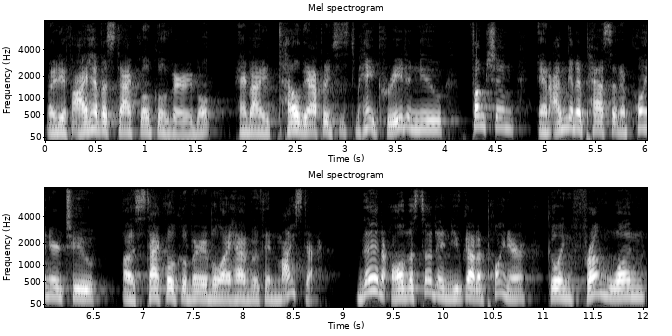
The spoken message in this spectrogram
right? If I have a stack local variable and I tell the operating system, hey, create a new function and I'm going to pass in a pointer to a stack local variable I have within my stack. Then all of a sudden you've got a pointer going from one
